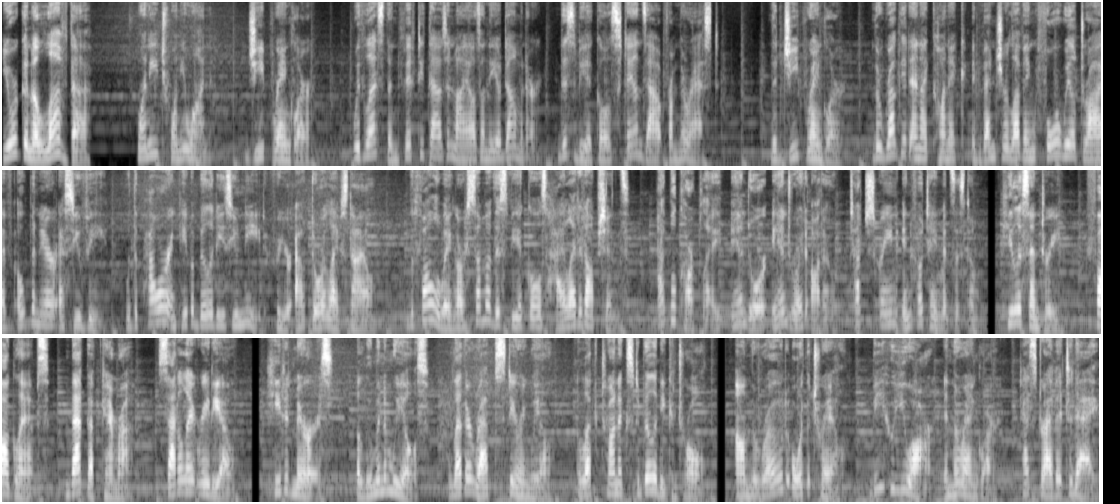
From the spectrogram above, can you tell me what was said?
You're gonna love the 2021 Jeep Wrangler. With less than 50,000 miles on the odometer, this vehicle stands out from the rest. The Jeep Wrangler, the rugged and iconic, adventure-loving four-wheel drive open-air SUV with the power and capabilities you need for your outdoor lifestyle. The following are some of this vehicle's highlighted options. Apple CarPlay and or Android Auto, touchscreen infotainment system, keyless entry, fog lamps, backup camera, satellite radio, heated mirrors, aluminum wheels, leather-wrapped steering wheel, electronic stability control. On the road or the trail, be who you are in the Wrangler. Test drive it today.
